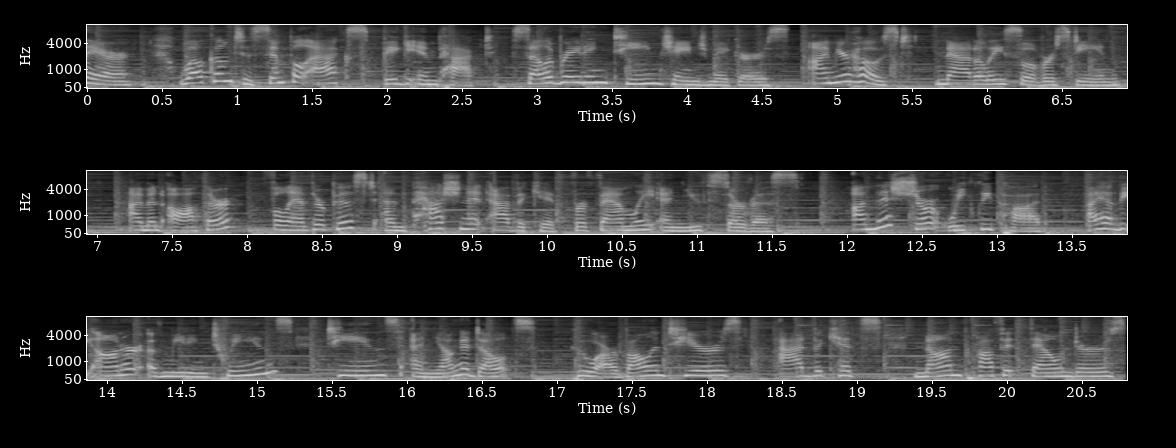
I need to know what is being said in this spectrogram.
there. Welcome to Simple Acts, Big Impact, celebrating teen changemakers. I'm your host, Natalie Silverstein. I'm an author, philanthropist, and passionate advocate for family and youth service. On this short weekly pod, I have the honor of meeting tweens, teens, and young adults who are volunteers, advocates, nonprofit founders,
